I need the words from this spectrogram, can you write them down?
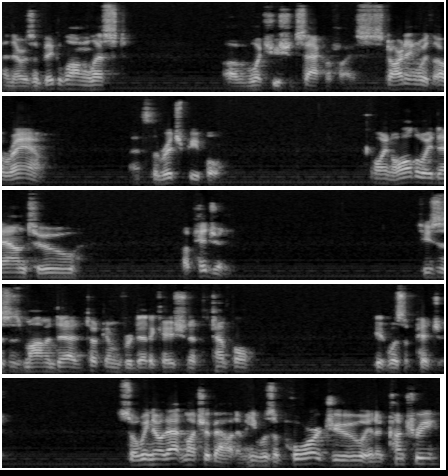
And there was a big long list of what you should sacrifice, starting with a ram. That's the rich people. Going all the way down to a pigeon. Jesus' mom and dad took him for dedication at the temple. It was a pigeon. So we know that much about him. He was a poor Jew in a country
